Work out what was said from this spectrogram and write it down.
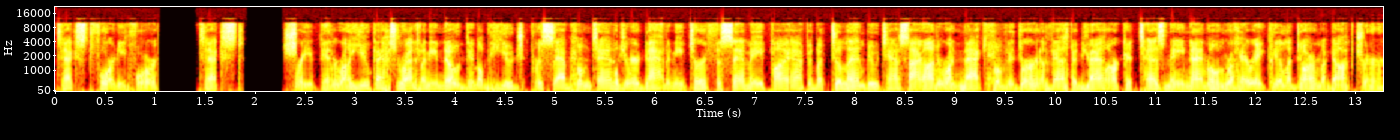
Text 44. Text Shri Pinrayupasratani no dimabhuj prasabham tanjur dadani turthasame pyapabatalandu tasayadaran makhavidarna vaspadhyarka tesme namon rahari kila dharma doctor.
